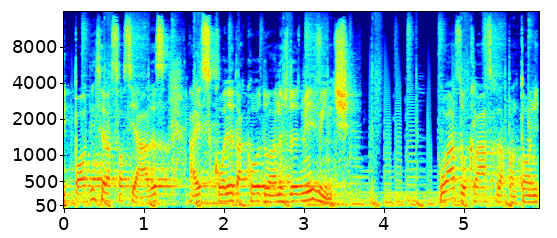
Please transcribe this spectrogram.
e podem ser associadas à escolha da cor do ano de 2020. O azul clássico da Pantone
